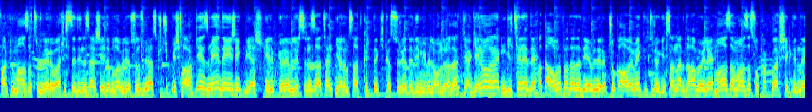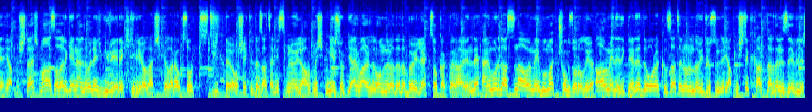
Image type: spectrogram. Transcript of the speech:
farklı mağaza türleri var. İstediğiniz her şeyi de bulabiliyorsunuz. Biraz küçük bir town. Gezmeye değecek bir yer. Gelip görebilirsiniz. Zaten yarım saat 40 dakika sürüyor dediğim gibi Londra'dan. Ya genel olarak İngiltere'de hatta Avrupa'da da diyebilirim. Çok AVM kültürü yok. İnsanlar daha böyle mağaza mağaza sokaklar şeklinde yapmışlar. Mağazaları genelde böyle yürüyerek giriyorlar çıkıyorlar. Oxford Street de o şekilde. Zaten ismini öyle almış. Birçok yer var Londra'da da böyle sokaklar halinde. Yani burada aslında AVM'yi bulmak çok zor oluyor. AVM dedikleri de The Oracle. Zaten onun da videosunu yapmıştık. Kartlardan izleyebilirsiniz.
